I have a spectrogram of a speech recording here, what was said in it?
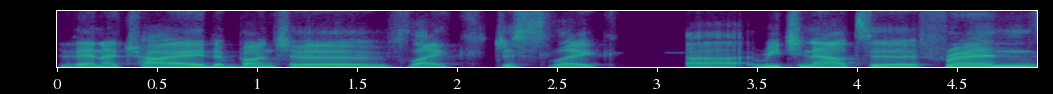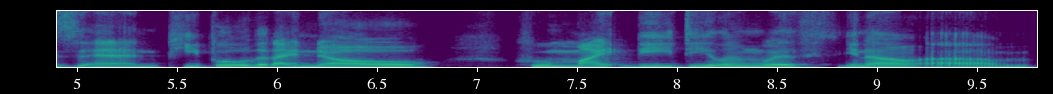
then I tried a bunch of like just like uh, reaching out to friends and people that I know who might be dealing with, you know, um,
